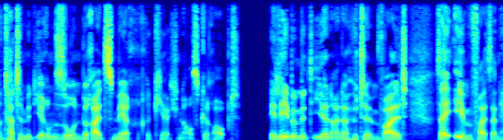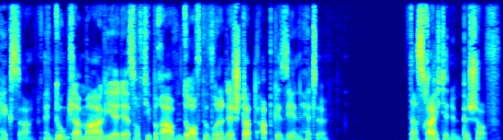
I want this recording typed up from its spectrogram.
und hatte mit ihrem Sohn bereits mehrere Kirchen ausgeraubt. Er lebe mit ihr in einer Hütte im Wald, sei ebenfalls ein Hexer, ein dunkler Magier, der es auf die braven Dorfbewohner der Stadt abgesehen hätte. Das reichte dem Bischof.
